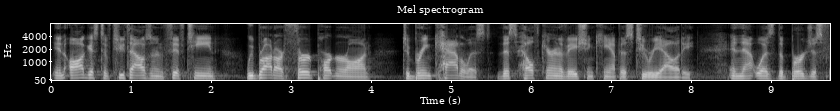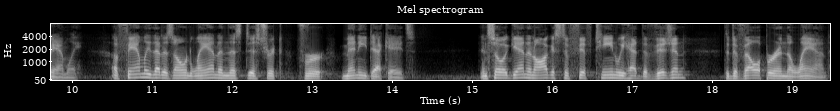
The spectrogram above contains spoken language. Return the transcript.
in August of 2015, we brought our third partner on to bring Catalyst, this healthcare innovation campus, to reality. And that was the Burgess family, a family that has owned land in this district for many decades. And so again, in August of 15, we had the vision, the developer, and the land.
